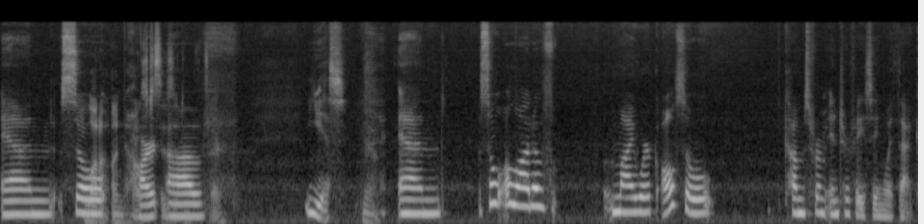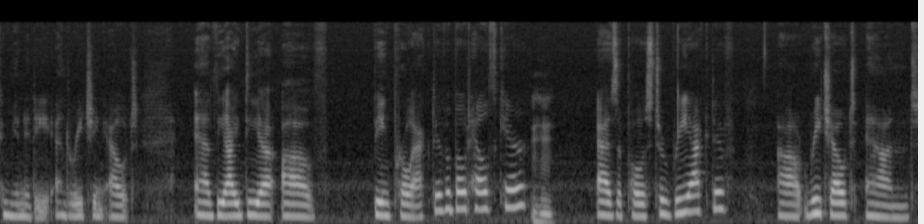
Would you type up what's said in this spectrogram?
And so a lot of unhoused part of there. yes, Yeah. and so a lot of my work also comes from interfacing with that community and reaching out and the idea of being proactive about healthcare Mm-hmm. as opposed to reactive. Uh, reach out and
